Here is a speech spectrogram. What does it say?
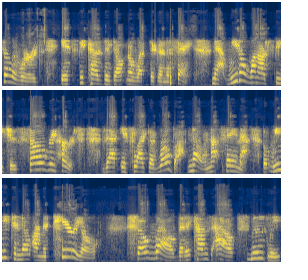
filler words, it's because they don't know what they're going to say. Now, we don't want our speeches so rehearsed that it's like a robot. No, I'm not saying that. But we need to know our material so well that it comes out smoothly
